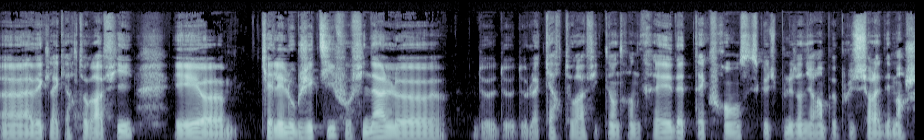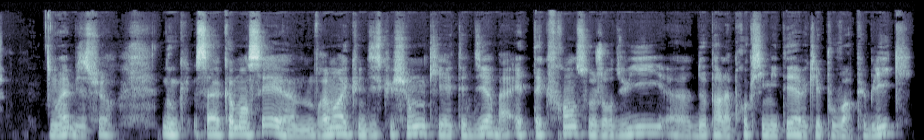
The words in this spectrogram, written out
euh, avec la cartographie. Et euh, quel est l'objectif au final euh, de, la cartographie que tu es en train de créer, d'EdTech France? Est-ce que tu peux nous en dire un peu plus sur la démarche? Oui, bien sûr. Donc, ça a commencé vraiment avec une discussion qui a été de dire bah, EdTech France aujourd'hui, de par la proximité avec les pouvoirs publics,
